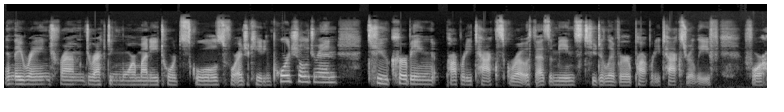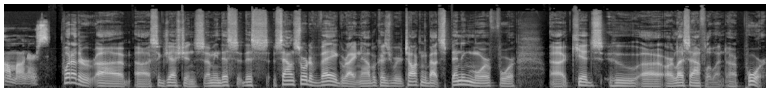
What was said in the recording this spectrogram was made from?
and they range from directing more money towards schools for educating poor children to curbing property tax growth as a means to deliver property tax relief for homeowners. What other uh, uh, suggestions? I mean, this this sounds sort of vague right now because we're talking about spending more for uh, kids who uh, are less affluent, are poor.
